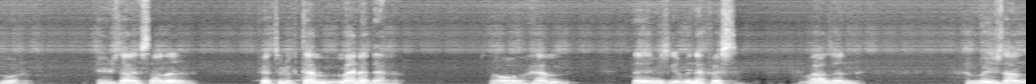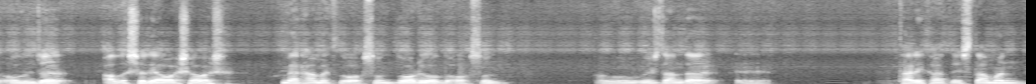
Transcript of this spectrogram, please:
dur. Vicdan insanı kötülükten men eder. O hem dediğimiz gibi nefes bazen vicdan olunca alışır yavaş yavaş merhametli olsun, doğru yolda olsun. Bu vicdan da e, tarikat İslam'ın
